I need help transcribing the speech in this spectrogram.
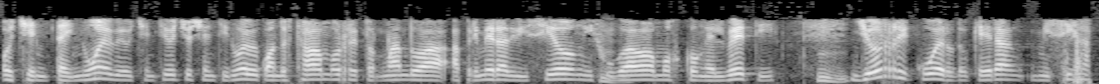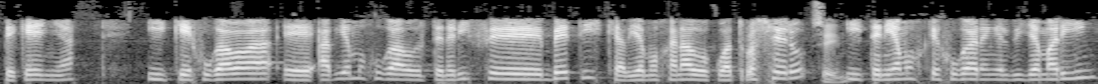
89, 88, 89, cuando estábamos retornando a, Primera División y mm. jugábamos con el Betis, mm. yo recuerdo que eran mis hijas pequeñas y que jugaba, eh, habíamos jugado el Tenerife Betis, que habíamos ganado 4 a 0, y teníamos que jugar en el Villamarín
